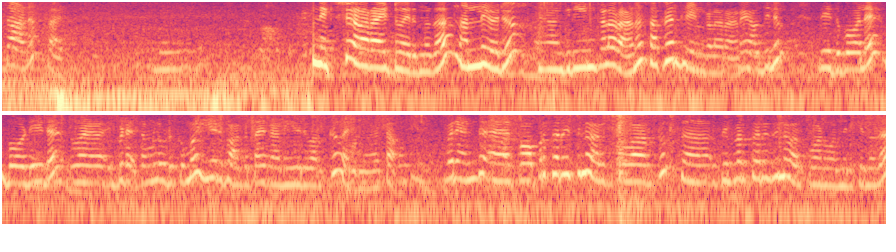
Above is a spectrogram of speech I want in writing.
ഇതാണ് സാരി. നെക്സ്റ്റ് കളറായിട്ട് വരുന്നത് നല്ലൊരു ഗ്രീൻ കളറാണ് സഫേർ ഗ്രീൻ കളറാണ് അതിലും ഇതുപോലെ ബോഡിയുടെ ഇവിടെ നമ്മൾ ഉടുക്കുമ്പോൾ ഈ ഒരു ഭാഗത്തായിട്ടാണ് ഈ ഒരു വർക്ക് വരുന്നത് കേട്ടോ. അപ്പോൾ രണ്ട് കോപ്പർ സെറീസിന്റെ വർക്കും സിൽവർ സെറീസിന്റെ വർക്കുമാണ് വന്നിരിക്കുന്നത്.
